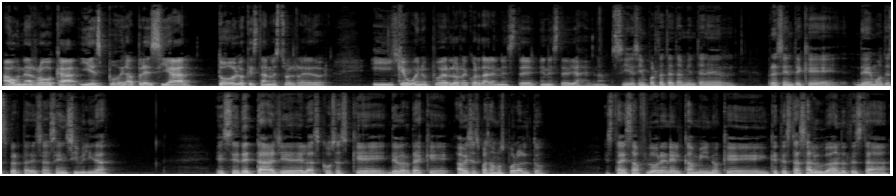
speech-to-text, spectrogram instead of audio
a una roca, y es poder apreciar todo lo que está a nuestro alrededor. Y qué bueno poderlo recordar en este, en este viaje, ¿no? Sí, es importante también tener presente que debemos despertar esa sensibilidad, ese detalle de las cosas que de verdad que a veces pasamos por alto está esa flor en el camino que, te está saludando, te está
